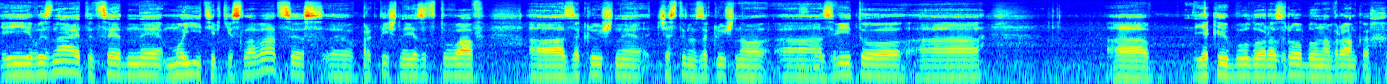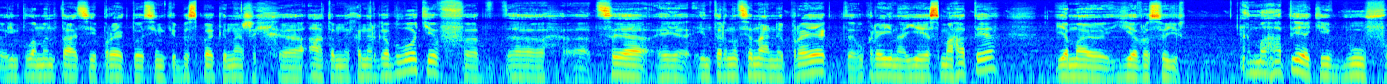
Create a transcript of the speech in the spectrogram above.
І ви знаєте, це не мої тільки слова, це е, практично я зацитував заключне, частину заключного звіту. який було розроблено в рамках імплементації проєкту оцінки безпеки наших е, атомних енергоблоків. Е, Це інтернаціональний проєкт Україна ЄС МАГАТЕ. Я маю Євросоюз МАГАТЕ, який був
